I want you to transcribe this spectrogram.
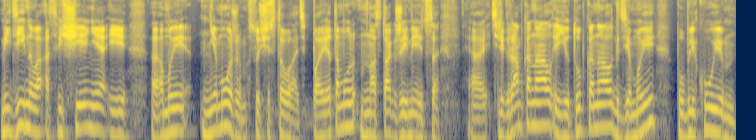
медийного освещения и э, мы не можем существовать. Поэтому у нас также имеются э, телеграм-канал и YouTube канал, где мы публикуем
